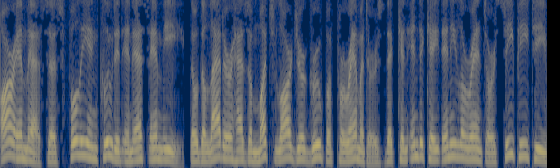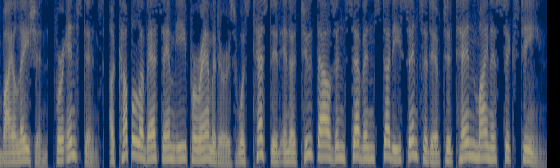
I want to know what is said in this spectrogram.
RMS is fully included in SME, though the latter has a much larger group of parameters that can indicate any Lorentz or CPT violation. For instance, a couple of SME parameters was tested in a 2007 study sensitive to 10-16.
